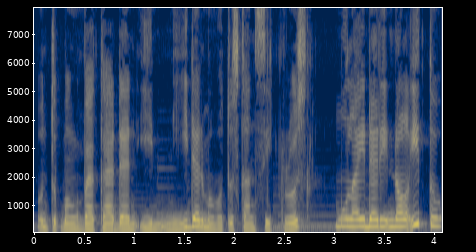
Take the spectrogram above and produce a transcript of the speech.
untuk mengubah keadaan ini dan memutuskan siklus mulai dari nol itu.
